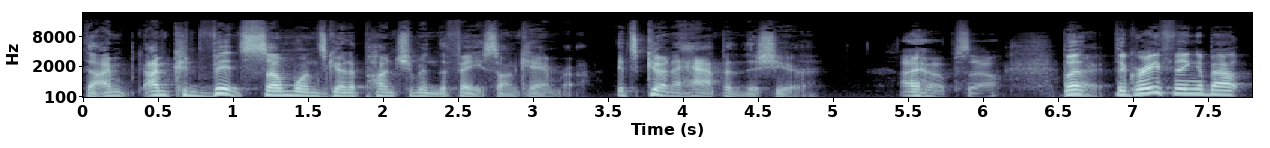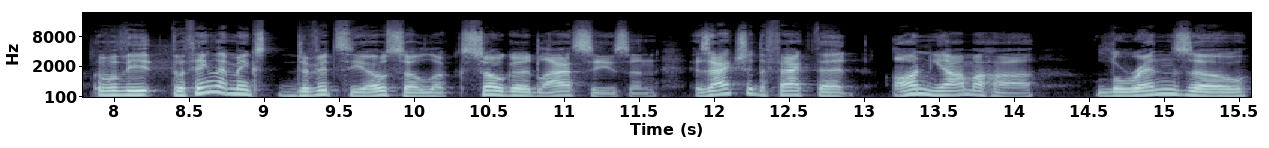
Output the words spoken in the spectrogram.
that I'm I'm convinced someone's going to punch him in the face on camera. It's going to happen this year. I hope so. But Right. the great thing about well, the the thing that makes Dovizioso look so good last season is actually the fact that on Yamaha, Lorenzo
